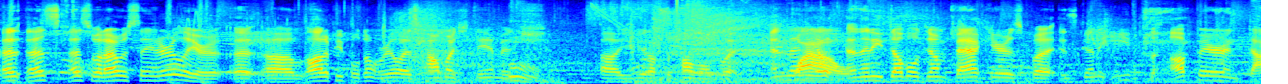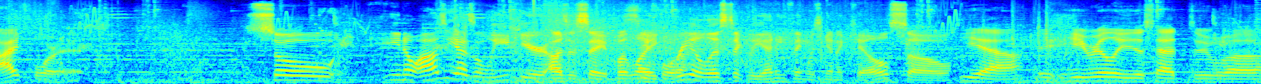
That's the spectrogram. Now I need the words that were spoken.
That, that's that's what I was saying earlier. Uh, uh, a lot of people don't realize how much damage uh, you get off the pummel. But and then Wow. he'll- and then he double jump back airs, but is gonna eat the up air and die for it. So, you know, Ozy has a lead here, as I say, but like C4. realistically, anything was gonna kill. So Yeah, he- he really just had to uh,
